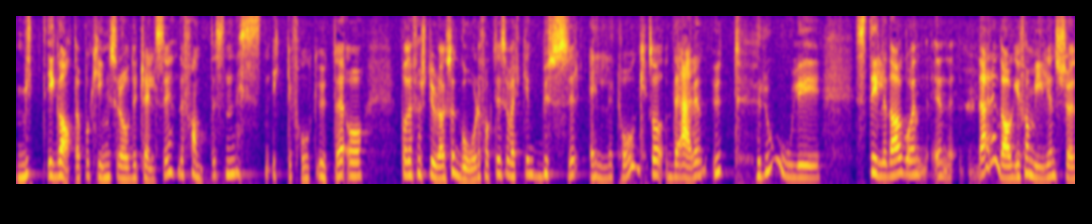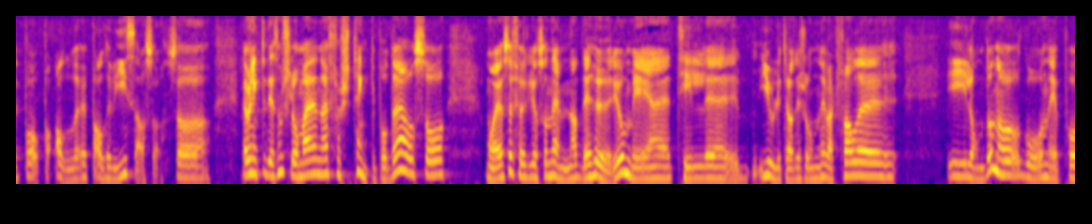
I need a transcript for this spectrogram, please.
midt i gata på Kings Road i Chelsea. Det fantes nesten ikke folk ute. og på den første juledag så går det faktisk verken busser eller tog. Så det er en utrolig stille dag. Og en, en, det er en dag i familiens skjød på, på, alle, på alle vis, altså. Så det er vel egentlig det som slår meg når jeg først tenker på det. Og så må jeg jo selvfølgelig også nevne at det hører jo med til uh, juletradisjonen, i hvert fall uh, i London, å gå ned på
